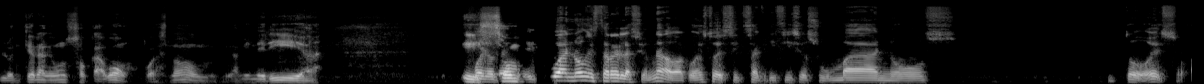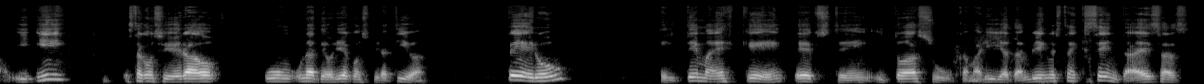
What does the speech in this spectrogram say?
lo entierran en un socavón, pues, ¿no? La minería. Y bueno, son... el QAnon está relacionado con esto de sacrificios humanos y todo eso. Y, y está considerado una teoría conspirativa. Pero el tema es que Epstein y toda su camarilla también no está exenta a, esas,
